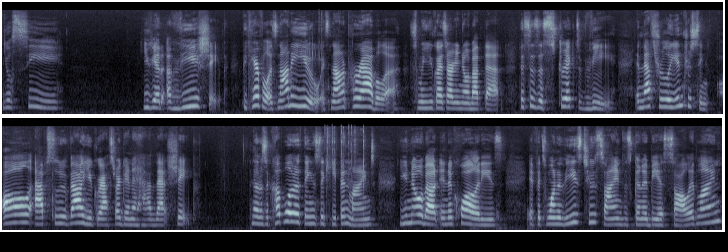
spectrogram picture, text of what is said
you'll see you get a V shape. Be careful, it's not a U, it's not a parabola. Some of you guys already know about that. This is a strict V, and that's really interesting. All absolute value graphs are gonna have that shape. Now there's a couple other things to keep in mind. You know about inequalities. If it's one of these two signs, it's gonna be a solid line.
